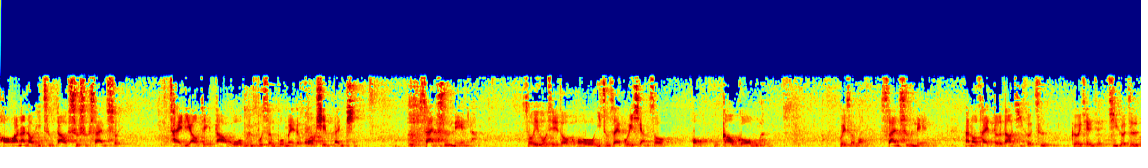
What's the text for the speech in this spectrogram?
哦，啊，然后一直到四十三岁，才了解到我们不生不灭的佛性本体，三十年了，所以或许都哦一直在回想说，哦，有够功啊，为什么三十年？然后才得到几个字，各位先生，几个字？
